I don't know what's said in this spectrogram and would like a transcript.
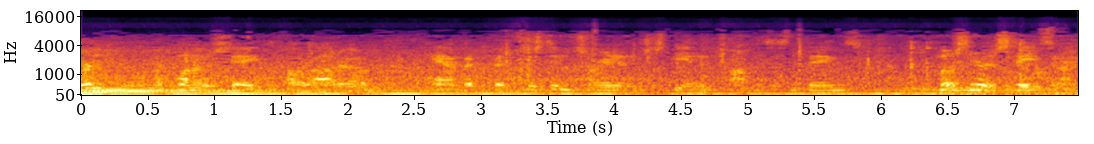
we're in one other state, Colorado, and but, but just in trying and just being in conferences and things, most of the other states in our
